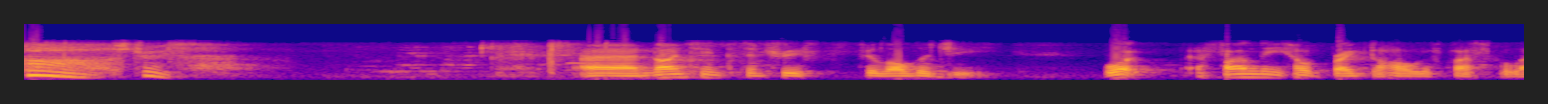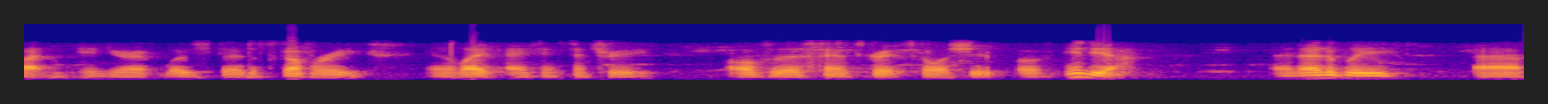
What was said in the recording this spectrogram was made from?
Oh, truth. Uh, 19th century philology. What finally helped break the hold of classical Latin in Europe was the discovery in the late 18th century of the Sanskrit scholarship of India, and notably uh,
